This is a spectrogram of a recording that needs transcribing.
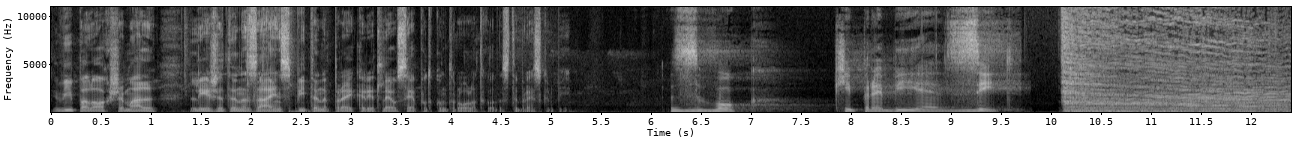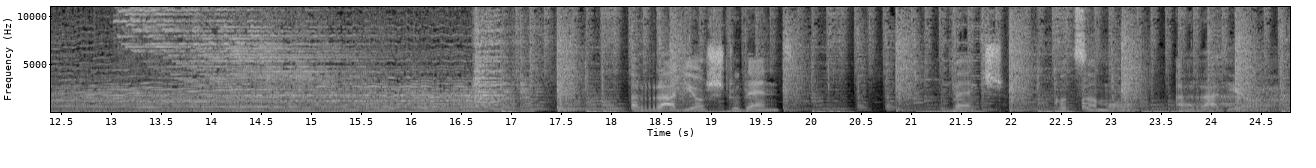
vi pa lahko še mal ležete nazaj in spite naprej, ker je tle vse pod kontrolo, tako da ste brez skrbi. Zvok, ki prebije zid. Radio Student. Več kot samo radio.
